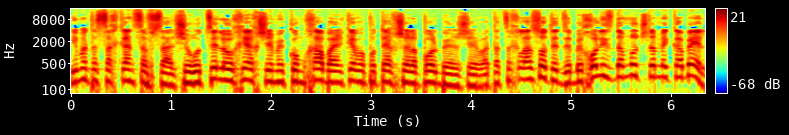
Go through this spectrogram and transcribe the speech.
אם אתה שחקן ספסל שרוצה להוכיח שמקומך בהרכב הפותח של הפועל באר שבע, אתה צריך לעשות את זה בכל הזדמנות שאתה מקבל.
